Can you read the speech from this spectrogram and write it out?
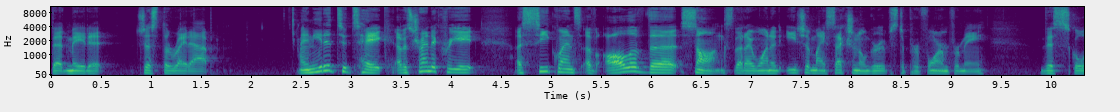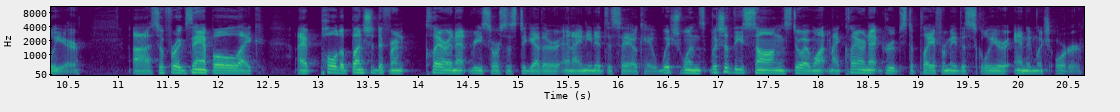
that made it just the right app. I needed to take, I was trying to create a sequence of all of the songs that I wanted each of my sectional groups to perform for me this school year. Uh, so, for example, like I pulled a bunch of different clarinet resources together and I needed to say, okay, which ones, which of these songs do I want my clarinet groups to play for me this school year and in which order?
